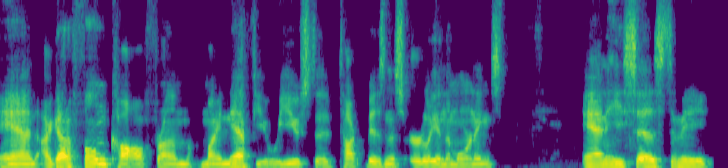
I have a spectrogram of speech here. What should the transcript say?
And I got a phone call from my nephew. We used to talk business early in the mornings. And he says to me,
